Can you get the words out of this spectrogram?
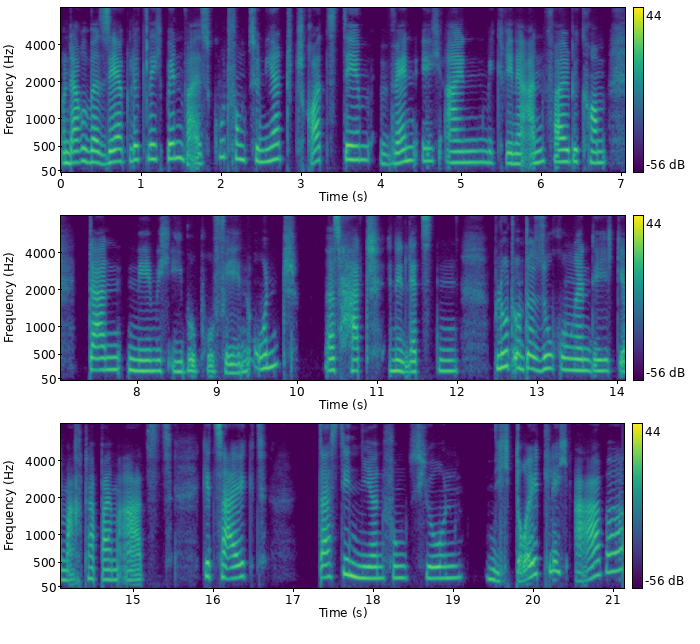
und darüber sehr glücklich bin, weil es gut funktioniert. Trotzdem, wenn ich einen Migräneanfall bekomme, dann nehme ich Ibuprofen und das hat in den letzten Blutuntersuchungen, die ich gemacht habe beim Arzt, gezeigt, dass die Nierenfunktion nicht deutlich, aber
